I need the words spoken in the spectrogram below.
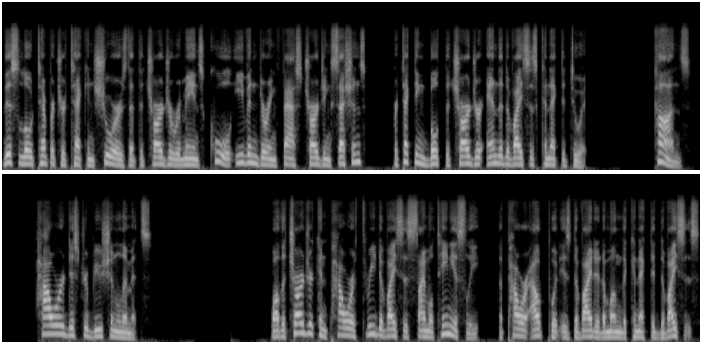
This low temperature tech ensures that the charger remains cool even during fast charging sessions, protecting both the charger and the devices connected to it. Cons Power distribution limits. While the charger can power three devices simultaneously, the power output is divided among the connected devices.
